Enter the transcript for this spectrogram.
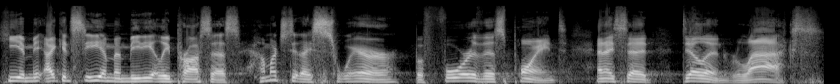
he, I could see him immediately process how much did I swear before this point? And I said, Dylan, relax,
